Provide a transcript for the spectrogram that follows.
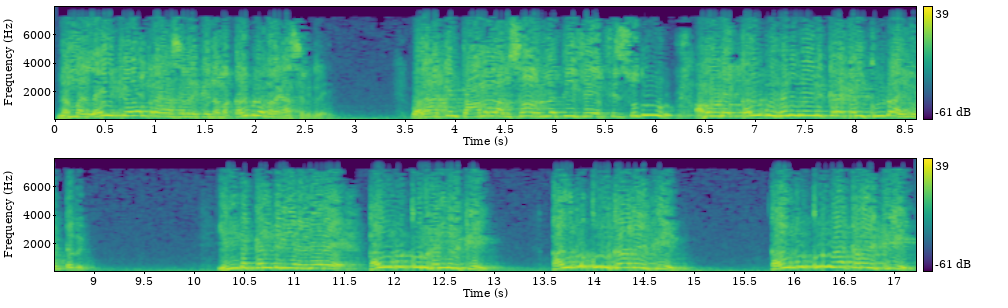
நம்ம லைஃப்ல பிரகாசம் இருக்கு நம்ம கல்வியில பிரகாசம் இல்லை. வலாக்கின் தாமல் அப்சார் உள்ளத்தி ஃபி சுதூர். அவருடைய கல்விகளிலே இருக்கிற கண் குருடாகி விட்டது. இந்த கண் தெரிகிறது வேற கல்வுக்கு ஒரு கண் இருக்கு. கல்வுக்கு ஒரு காது இருக்கு. கல்வுக்கு ஒரு இருக்கு.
